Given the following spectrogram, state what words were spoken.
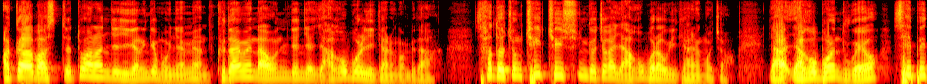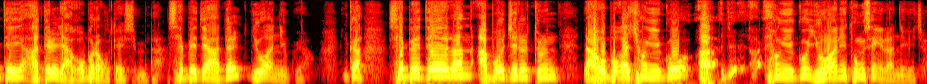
아까 봤을 때 또 하나 이제 얘기하는 게 뭐냐면 그 다음에 나온 게 이제 야고보를 얘기하는 겁니다. 사도중 최초의 순교자가 야고보라고 얘기하는 거죠. 야, 야고보는 누구예요? 세베대의 아들 야고보라고 되어 있습니다. 세베대의 아들 요한이고요. 그러니까 세베대란 아버지를 두는 야고보가 형이고 아, 형이고 요한이 동생이라는 얘기죠.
